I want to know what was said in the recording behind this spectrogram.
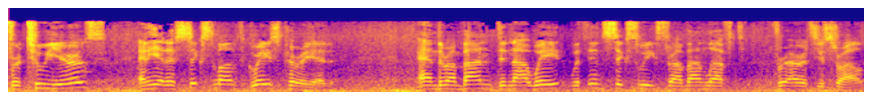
for two years, and he had a six-month grace period. And the Ramban did not wait. Within six weeks, the Ramban left for Eretz Yisrael.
